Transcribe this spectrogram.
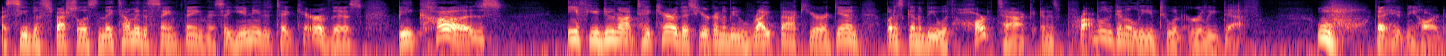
I see the specialist, and they tell me the same thing. They say, You need to take care of this because if you do not take care of this, you're going to be right back here again, but it's going to be with heart attack and it's probably going to lead to an early death. Ooh, that hit me hard.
